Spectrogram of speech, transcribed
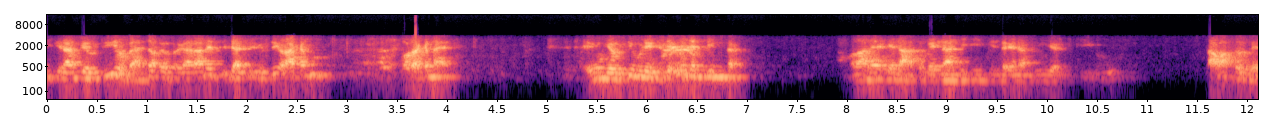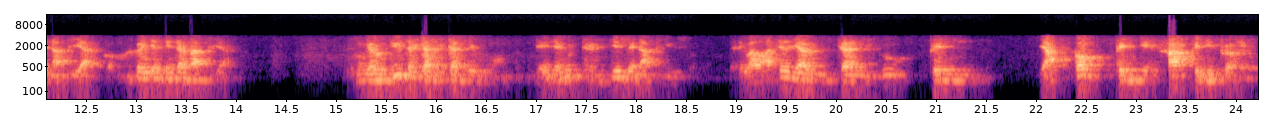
pikiran Yahudi, ya bancok perkara ini tidak Yahudi, orang kan orang kena. Yang Yahudi mulai punya pinter. Mulanya kena kebenaran di pinter Nabi Yahudi. Tawasul dengan Nabi Yakob. Mereka jadi pinter Nabi. Yang Yahudi cerdas-cerdas itu. Dia itu dengan Nabi Yusuf. Jadi walhasil Yahuda itu bin Yakob bin Ishak bin Ibrahim.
